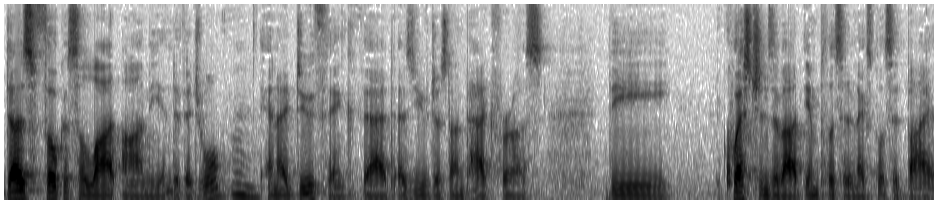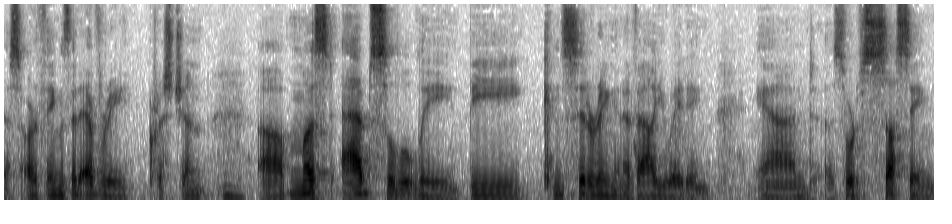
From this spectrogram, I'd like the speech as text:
does focus a lot on the individual. Mm. And I do think that, as you've just unpacked for us, the questions about implicit and explicit bias are things that every Christian mm. uh, must absolutely be considering and evaluating and uh, sort of sussing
